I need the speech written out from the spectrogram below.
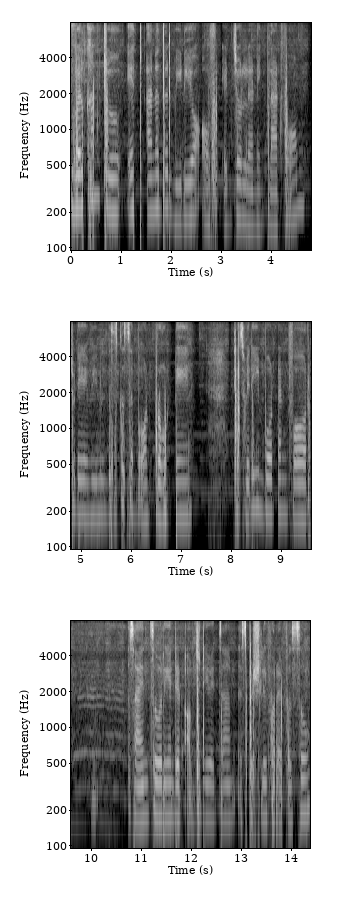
Welcome to yet another video of Let's Learn platform. Today we will discuss about protein. It is very important for science oriented objective exam especially for FSO.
